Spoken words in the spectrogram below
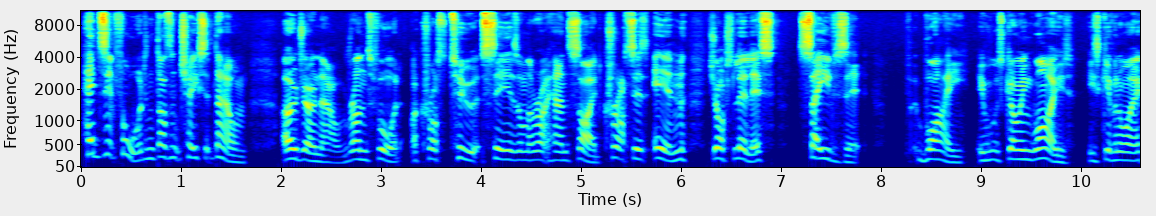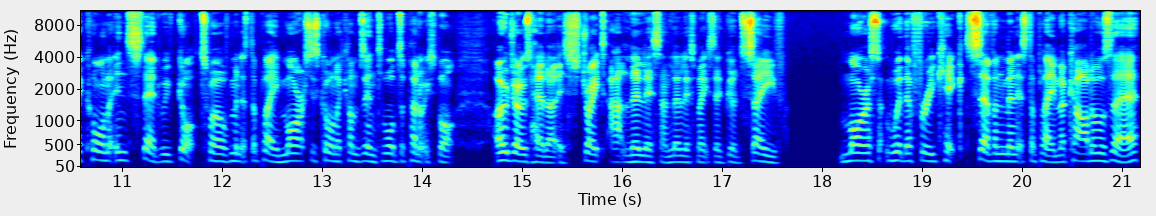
heads it forward and doesn't chase it down. Ojo now runs forward. Across two, Sears on the right hand side. Crosses in. Josh Lillis saves it. Why? It was going wide. He's given away a corner instead. We've got 12 minutes to play. Morris's corner comes in towards a penalty spot. Ojo's header is straight at Lillis, and Lillis makes a good save. Morris with a free kick, seven minutes to play. was there,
